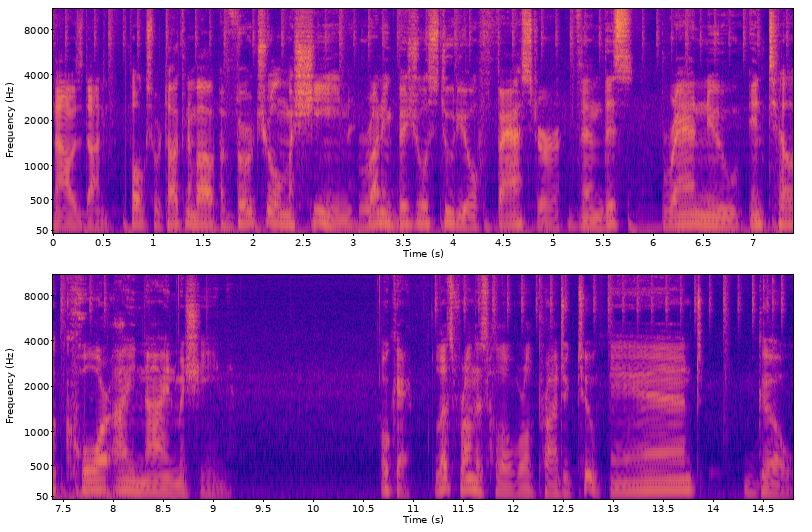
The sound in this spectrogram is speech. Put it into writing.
now is done. Folks, we're talking about a virtual machine running Visual Studio faster than this brand new Intel Core i9 machine. Okay, let's run this Hello World project too. And go.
